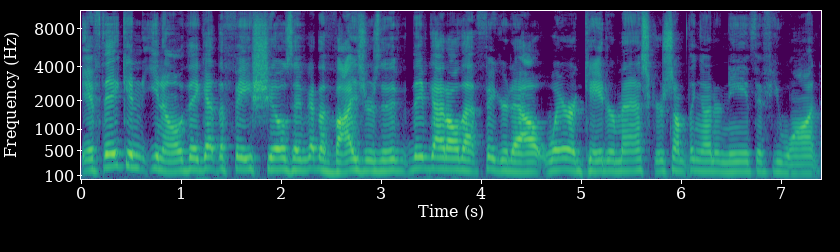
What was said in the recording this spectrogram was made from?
if they can, you know, they got the face shields, they've got the visors, they've, they've got all that figured out. Wear a gaiter mask or something underneath if you want.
